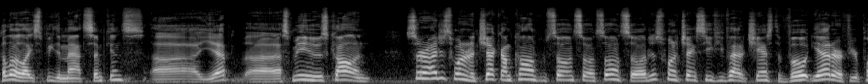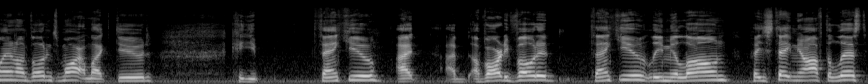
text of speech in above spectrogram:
Hello, I'd like to speak to Matt Simpkins. Uh, yep, uh, that's me. Who's calling? Sir, I just wanted to check. I'm calling from so and so and so and so. I just want to check and see if you've had a chance to vote yet, or if you're planning on voting tomorrow. I'm like, dude, could you? Thank you. I, I I've already voted. Thank you. Leave me alone. Please take me off the list.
